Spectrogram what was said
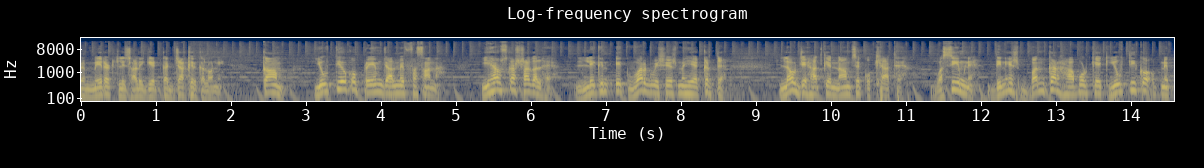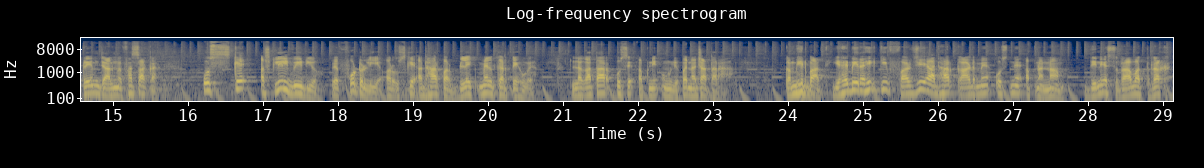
व मेरठ लिसाड़ी गेट का जाकिर कॉलोनी। काम, युवतियों को प्रेम जाल में फंसाना, यह उसका स्ट्रगल है, लेकिन एक वर्ग विशेष में यह कृत्य, लव जिहाद के नाम से कुख्यात है। वसीम ने दिनेश बनकर हापुड़ के एक युवती को अपने प्रेम जाल में फंसाकर उसके अश्लील वीडियो व फ़ोटो लिए और उसके आधार पर ब्लैकमेल करते हुए लगातार उसे अपनी उंगली पर नचाता रहा। गंभीर बात यह भी रही कि फर्जी आधार कार्ड में उसने अपना नाम दिनेश रावत रख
